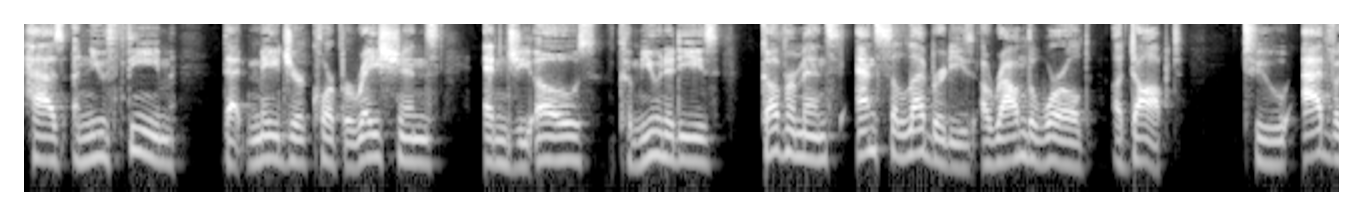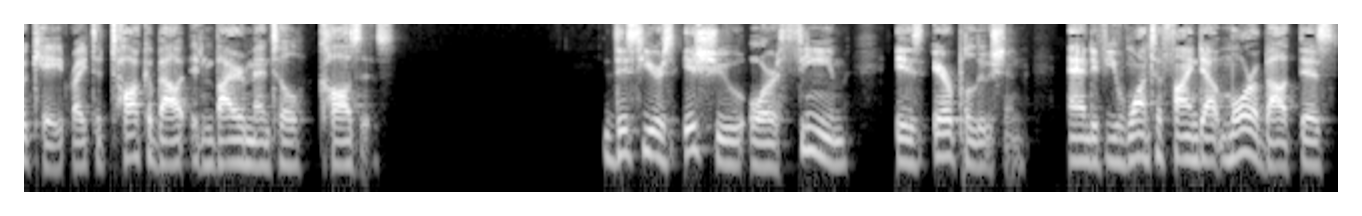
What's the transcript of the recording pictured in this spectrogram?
has a new theme that major corporations NGOs, communities, governments, and celebrities around the world adopt to advocate, right, to talk about environmental causes. This year's issue or theme is air pollution. And if you want to find out more about this,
